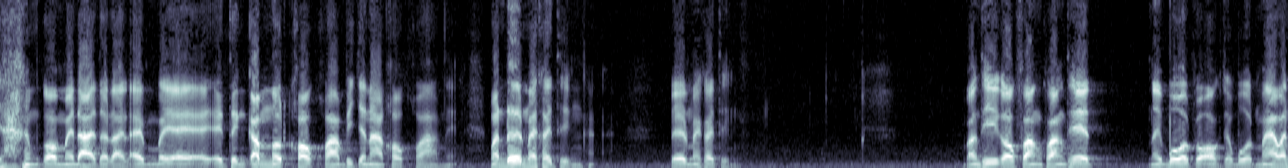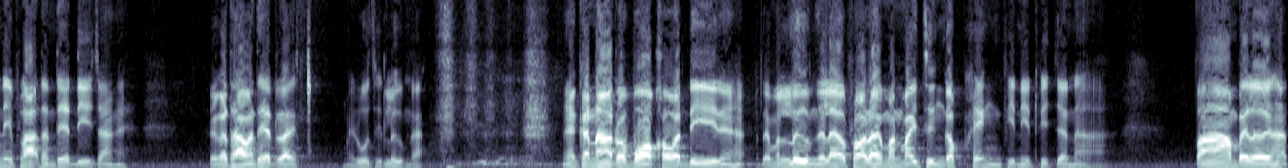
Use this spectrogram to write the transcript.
อย่างก็ไม่ได้เท่าไหร่ไอ้ไอ้ถึงกำหนดข้อความพิจารณาข้อความเนี่ย มันเดินไม่ค่อยถึงเดินไม่ค่อยถึง บางทีก็ฟังฟังเทศในโบสถ์พอออกจากโบสถ์แม้วันนี้พระท่านเทศดีจังไงเป็นกระถามวันเทศอะไร ไม่รู้สิลืมแล้วนี่ขนาดเราบอกเขาว่าดีนะฮะแต่มันลืมไปแล้ว เพราะอะไรมันไม่ถึงกับเพ่งพินิษพิจารณา ตามไปเลยฮะ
